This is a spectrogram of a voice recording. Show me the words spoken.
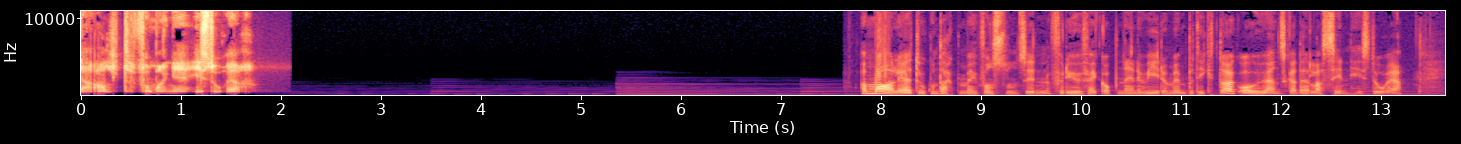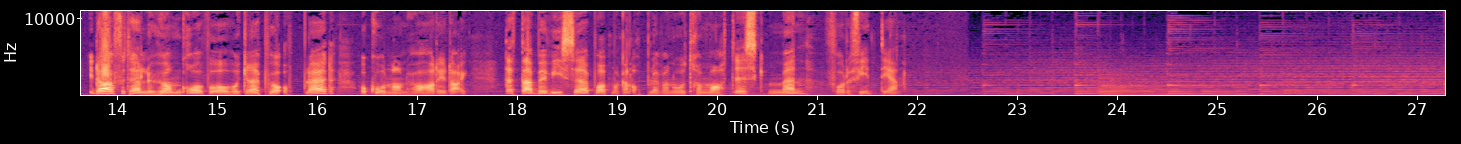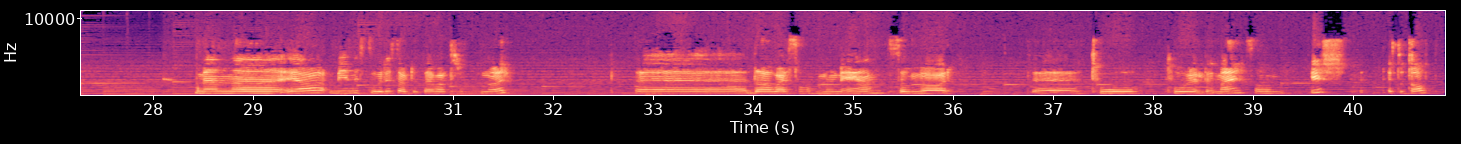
Det er altfor mange historier. Amalie tok kontakt med meg for en stund siden fordi hun fikk opp den ene videoen min på TikTok, og hun ønska å dele sin historie. I dag forteller hun om grove overgrep hun har opplevd, og hvordan hun har det i dag. Dette er beviset på at man kan oppleve noe traumatisk, men få det fint igjen. Men eh, ja, min historie startet da jeg var 13 år. Eh, da var jeg sammen med en som var eh, to, to år eldre enn meg, sånn ish, ett og et halvt.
